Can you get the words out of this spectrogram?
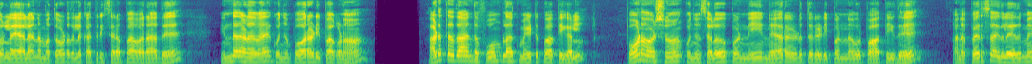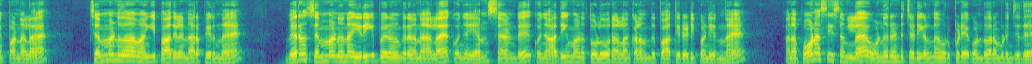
தொல்லையால் நம்ம தோட்டத்தில் கத்திரி சிறப்பாக வராது. இந்த தடவை கொஞ்சம் போராடி பார்க்கணும். அடுத்ததாக இந்த ஃபோம் பிளாக் மேட்டு பாத்திகள். போன வருஷம் கொஞ்சம் செலவு பண்ணி நேரம் எடுத்து ரெடி பண்ண ஒரு பாத்தி இது. ஆனால் பெருசாக இதில் எதுவுமே பண்ணலை. செம்மண் தான் வாங்கி பாதியில் நிரப்பியிருந்தேன். வெறும் செம்மண்ணுனா இறுகி போயிருங்கிறதுனால கொஞ்சம் எம் சாண்டு கொஞ்சம் அதிகமான தொழு உரம்லாம் கலந்து பாத்தி ரெடி பண்ணியிருந்தேன். ஆனால் போன சீசனில் ஒன்று ரெண்டு செடிகள் தான் உருப்படியாக கொண்டு வர முடிஞ்சுது.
